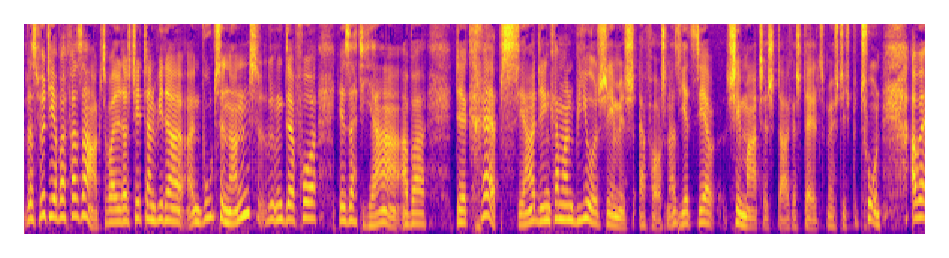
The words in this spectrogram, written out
Das wird ihr aber versagt, weil da steht dann wieder ein Butenant davor, der sagt, ja, aber der Krebs, ja, den kann man biochemisch erforschen. Also jetzt sehr schematisch dargestellt, möchte ich betonen. Aber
